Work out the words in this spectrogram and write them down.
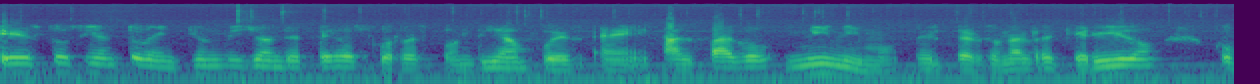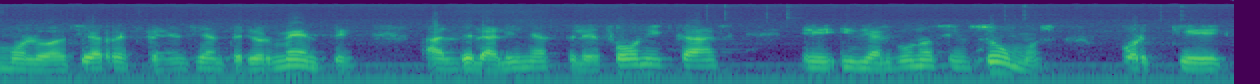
Estos 121 millones de pesos correspondían pues eh, al pago mínimo del personal requerido, como lo hacía referencia anteriormente, al de las líneas telefónicas eh, y de algunos insumos, porque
